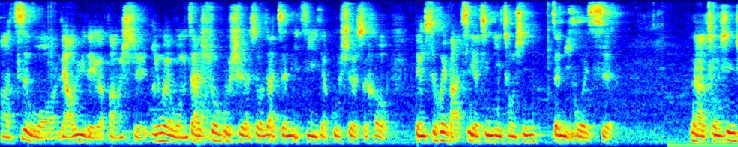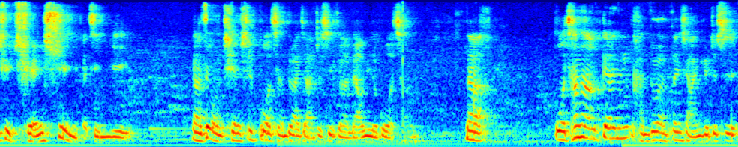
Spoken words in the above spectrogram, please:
啊，自我疗愈的一个方式，因为我们在说故事的时候，在整理自己的故事的时候，等于是会把自己的经历重新整理过一次，那重新去诠释你的经历，那这种诠释过程对来讲就是一个疗愈的过程。那我常常跟很多人分享一个，就是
